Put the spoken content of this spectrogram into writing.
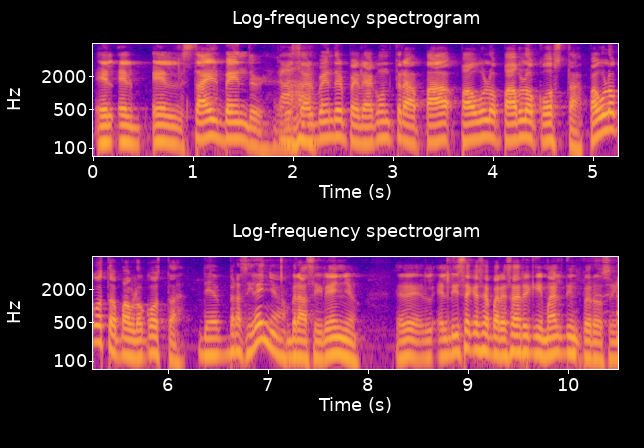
el, el, el Style Bender. El Ajá. Style Bender pelea contra Pa- Paulo, Pablo Costa. ¿Pablo Costa o Pablo Costa? De brasileño. Brasileño. Él, dice que se parece a Ricky Martin, pero sin...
